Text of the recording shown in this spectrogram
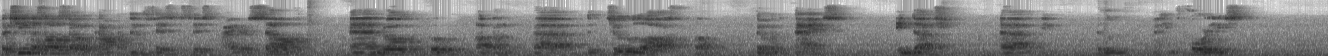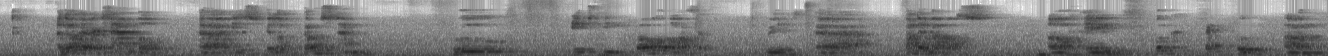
But she was also a competent physicist by herself and wrote a book on uh, the two laws of thermodynamics in Dutch uh, in the 1940s. Another example uh, is Philip Kohnstamm, who the co-author with uh, Van der Waals of a book, textbook on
